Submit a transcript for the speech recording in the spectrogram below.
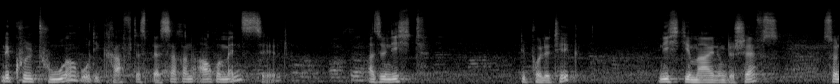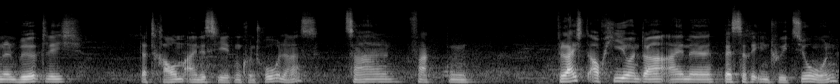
eine Kultur, wo die Kraft des besseren Arguments zählt. Also nicht die Politik, nicht die Meinung des Chefs, sondern wirklich der Traum eines jeden Controllers. Zahlen, Fakten, vielleicht auch hier und da eine bessere Intuition,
